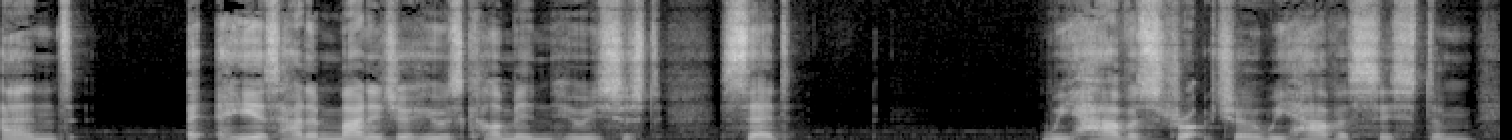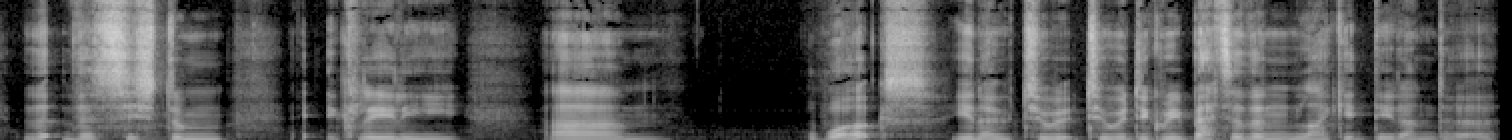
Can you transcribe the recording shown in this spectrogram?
and he has had a manager who has come in who has just said, we have a structure, we have a system. The, the system clearly um, works, you know, to to a degree better than like it did under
